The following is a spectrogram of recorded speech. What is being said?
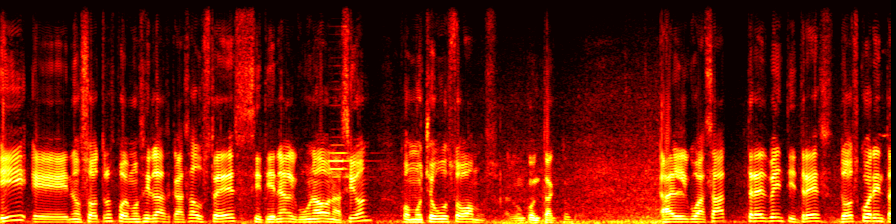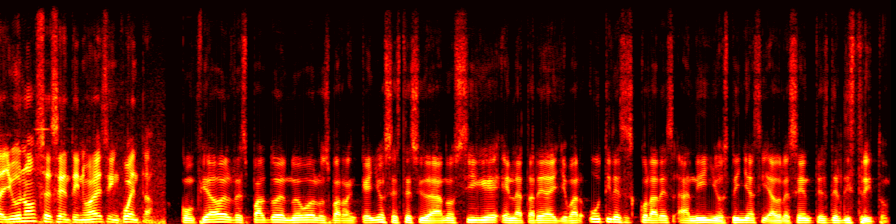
y eh, nosotros podemos ir a la casa de ustedes si tienen alguna donación, con mucho gusto vamos. ¿Algún contacto? Al WhatsApp 323-241-6950. Confiado del respaldo de nuevo de los barranqueños, este ciudadano sigue en la tarea de llevar útiles escolares a niños, niñas y adolescentes del distrito.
